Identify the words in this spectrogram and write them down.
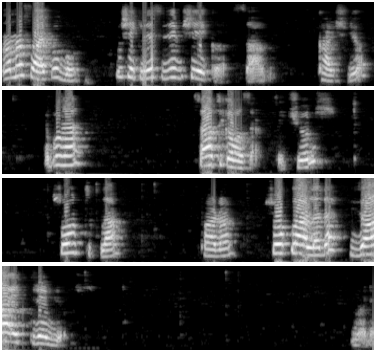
ana sayfa bu. Bu şekilde size bir şey karşılıyor. Ve buna sağ tıka basarak seçiyoruz. Sol tıkla pardon şoklarla da hiza ettirebiliyoruz. Böyle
